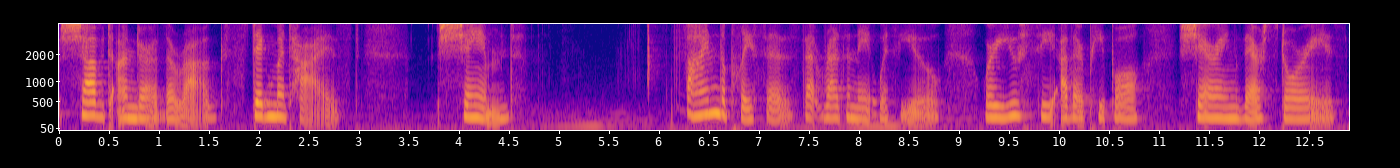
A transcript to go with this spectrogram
shoved under the rug, stigmatized, shamed. Find the places that resonate with you, where you see other people sharing their stories,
